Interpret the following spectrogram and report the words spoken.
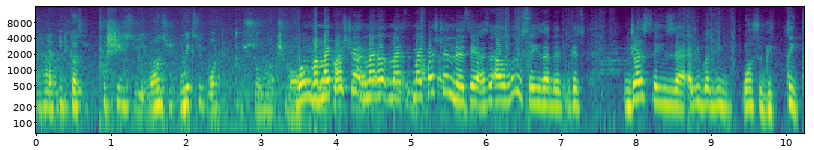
and it, because it pushes you, it wants you, it makes you want to do so much more. My, my question, guy my, uh, my, my question that is, yes, I was going to say that because Joyce says that everybody wants to be thick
